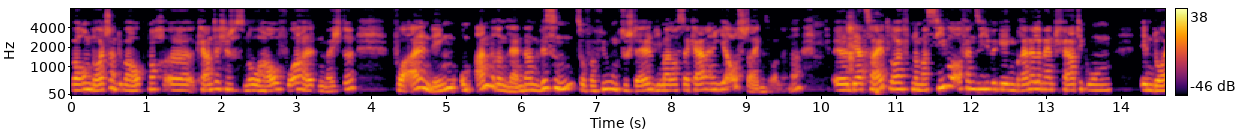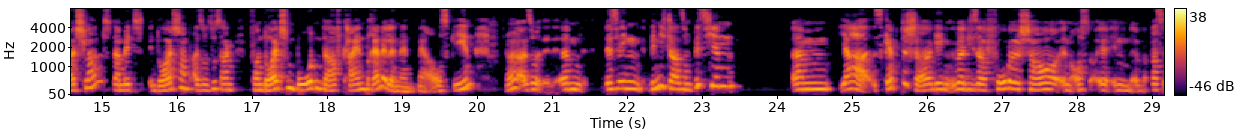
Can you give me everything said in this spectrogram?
warum Deutschland überhaupt noch äh, kerntechnisches Know-how vorhalten möchte. Vor allen Dingen, um anderen Ländern Wissen zur Verfügung zu stellen, wie man aus der Kernenergie aussteigen solle. Ne? Äh, derzeit läuft eine massive Offensive gegen Brennelementfertigung in Deutschland, damit in Deutschland, also sozusagen von deutschem Boden darf kein Brennelement mehr ausgehen. Ja, also ähm, deswegen bin ich da so ein bisschen ähm, ja, skeptischer gegenüber dieser Vogelschau in Ost, äh, in, was,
